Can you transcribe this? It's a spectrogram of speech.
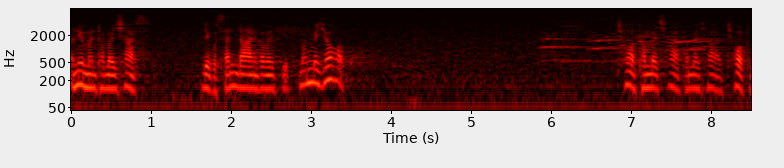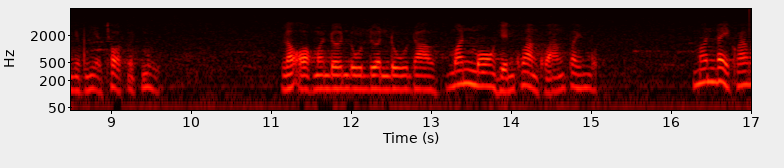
อันนี้มันธรรมชาติ เรียกว่าสันดานก็ไม่ผิด มันไม่ชอบ ชอบธรรมชาติ ธรรมชาติ ชอบเงียบเงียบชอบมืดมืดเราออกมาเดินดูเดือนดูดาว มันมองเห็นกว้างขวางไปหมด มันได้ความ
